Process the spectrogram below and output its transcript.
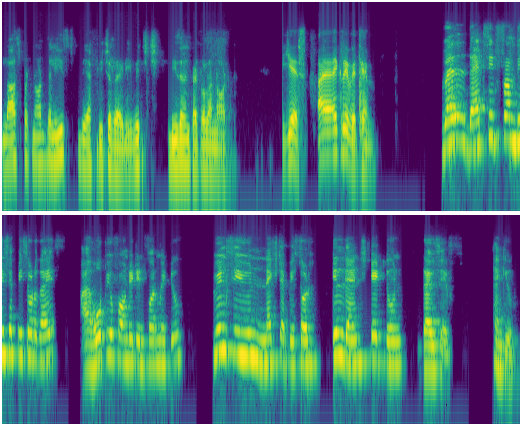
last but not the least, they are future ready, which diesel and petrol are not. Yes, I agree with him. Well, that's it from this episode, guys. I hope you found it informative. We'll see you in next episode. Till then, stay tuned, drive safe. Thank you.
